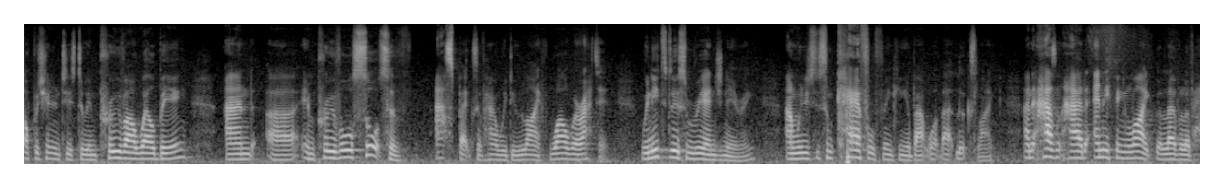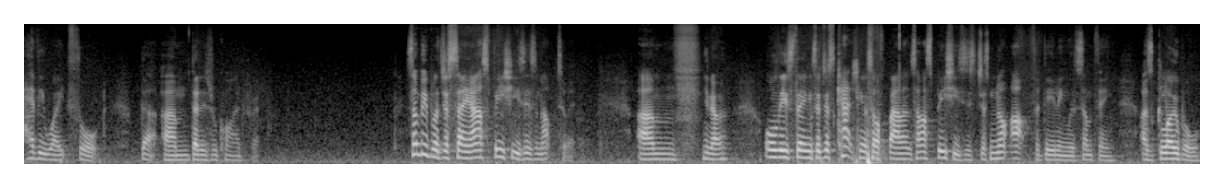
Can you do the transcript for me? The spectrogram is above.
opportunities to improve our well-being and uh, improve all sorts of aspects of how we do life while we're at it. We need to do some re-engineering and we need to do some careful thinking about what that looks like. And it hasn't had anything like the level of heavyweight thought that, um, that is required for it. Some people are just saying our species isn't up to it. Um, you know, all these things are just catching us off balance. Our species is just not up for dealing with something as global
